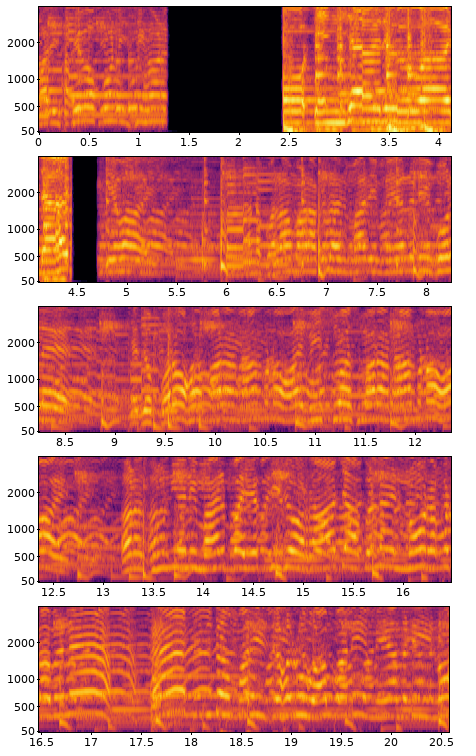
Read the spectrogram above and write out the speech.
મારી સેવકોની સિંહણ માણા કદાચ મારી મેલડી બોલે કે જો ભરોહો મારા નામનો હોય, વિશ્વાસ મારા નામનો હોય, અને દુનિયાની માલપા એક દીજો રાજા બનાવી નો રખડાવે ને આપવાની મેલડી નો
